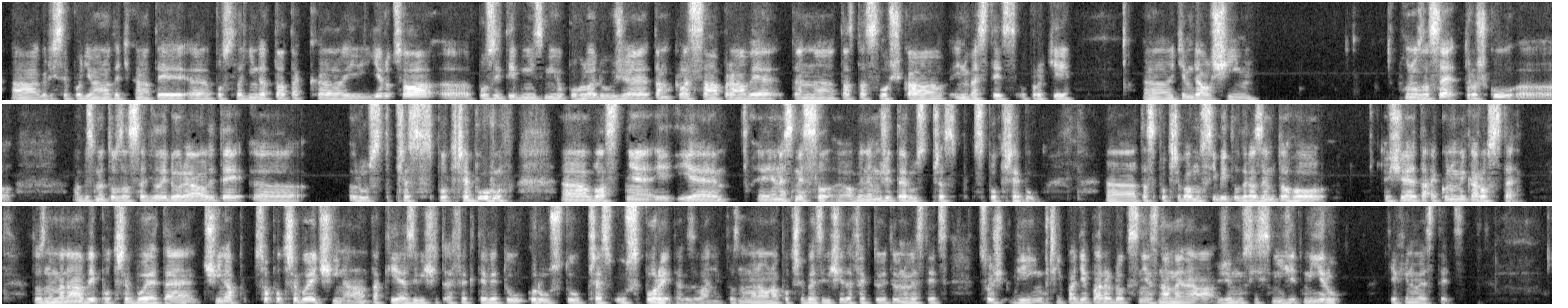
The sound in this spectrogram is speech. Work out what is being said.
A když se podíváme teďka na ty eh, poslední data, tak eh, je docela pozitivní z mýho pohledu, že tam klesá právě ten, ta, ta složka investic oproti těm dalším. Ono zase trošku, aby jsme to zasadili do reality, růst přes spotřebu vlastně je, je nesmysl. Jo? Vy nemůžete růst přes spotřebu. Ta spotřeba musí být odrazem toho, že ta ekonomika roste. To znamená, vy potřebujete, Čína, co potřebuje Čína, tak je zvýšit efektivitu růstu přes úspory, takzvaně. To znamená, ona potřebuje zvýšit efektivitu investic, což v jejím případě paradoxně znamená, že musí snížit míru těch investic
